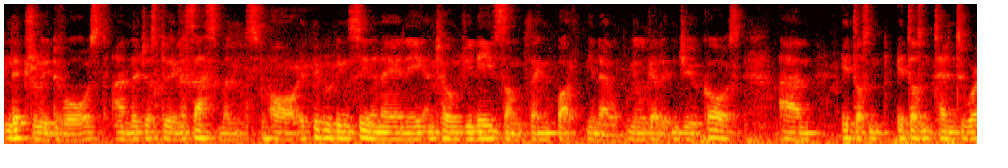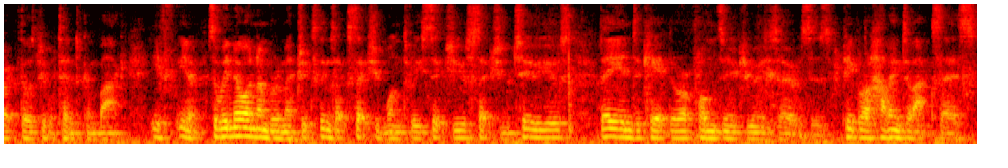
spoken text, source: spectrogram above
literally divorced and they're just doing assessments, or if people are being seen in A and E and told you need something, but you know you'll get it in due course, um, it doesn't it doesn't tend to work. Those people tend to come back. If you know, so we know a number of metrics, things like Section One Three Six use, Section Two use. They indicate there are problems in your community services. People are having to access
